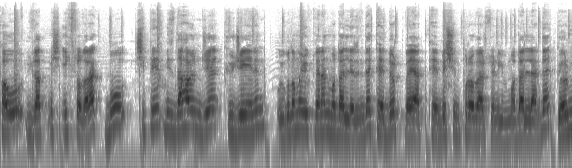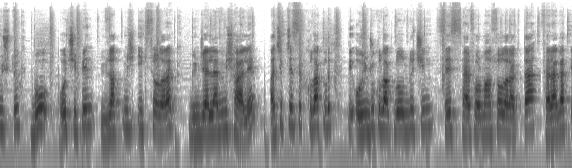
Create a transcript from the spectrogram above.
PAU 160X olarak. Bu çipi biz daha önce QC'nin uygulama yüklenen modellerinde T4 veya T5'in Pro versiyonu gibi modellerde görmüştük. Bu o çipin 160X olarak güncellenmiş hali. Açıkçası kulaklık bir oyuncu kulaklığı olduğu için ses performansı olarak da feragat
